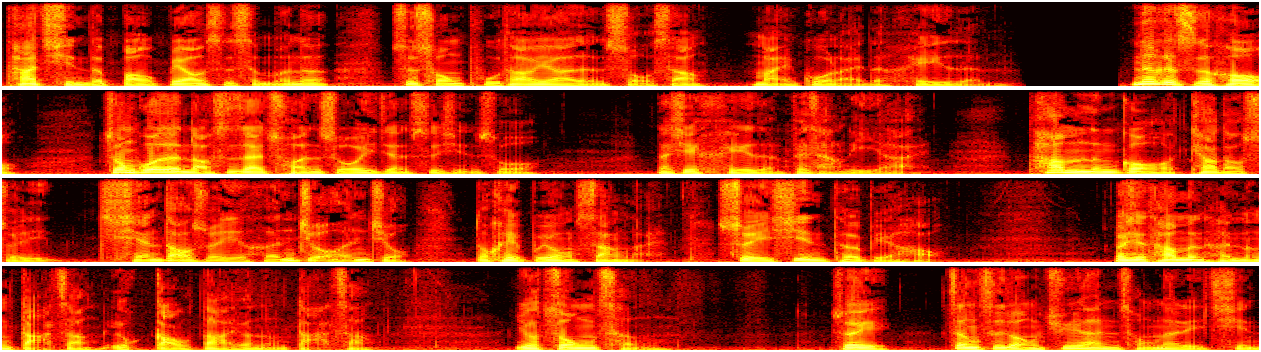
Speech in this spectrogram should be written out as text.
他请的保镖是什么呢？是从葡萄牙人手上买过来的黑人。那个时候，中国人老是在传说一件事情说，说那些黑人非常厉害。他们能够跳到水里，潜到水里很久很久都可以不用上来，水性特别好，而且他们很能打仗，又高大又能打仗，又忠诚，所以郑芝龙居然从那里请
